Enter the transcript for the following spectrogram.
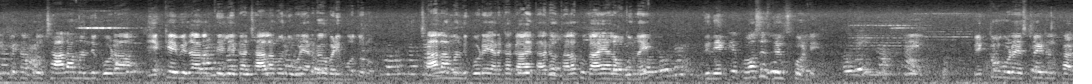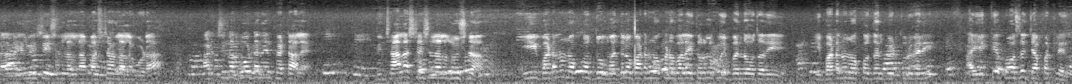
ఎక్కేటప్పుడు చాలా మంది కూడా ఎక్కే విధానం తెలియక చాలా మంది కూడా వెనక పడిపోతున్నారు. చాలా మంది కూడా వెనక గాయ తలకు తలకు గాయాలు అవుతున్నాయి దీన్ని ఎక్కే ప్రాసెస్ తెలుసుకోండి. ఈ వ్యక్తులు కూడా ఎస్కలేటర్ కాడ రైల్వే స్టేషన్లల్లో బస్ స్టాండ్లలో కూడా అక్కడ చిన్న బోర్డు అనేది పెట్టాలి. నేను చాలా స్టేషన్లలో చూసిన. ఈ బటన్ నొక్కొద్దు మధ్యలో బటన్ నొక్కడం వల్ల ఇతరులకు ఇబ్బంది అవుతుంది. ఈ బటన్ నొక్కొద్దు అని పెడుతున్నారు కానీ ఆ ఎక్కే ప్రాసెస్ చెప్పట్లేదు.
